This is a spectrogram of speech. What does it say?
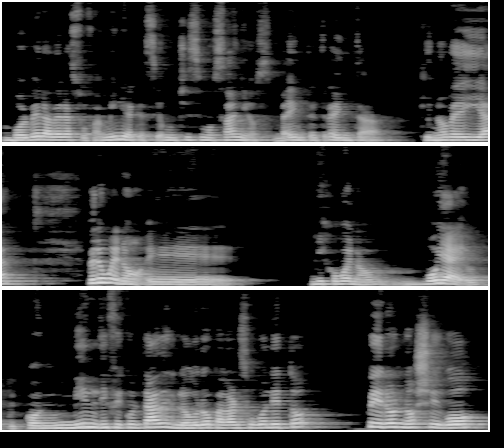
volver a ver a su familia, que hacía muchísimos años, 20, 30, que no veía. Pero bueno, dijo, bueno, voy a, con mil dificultades logró pagar su boleto, pero no llegó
